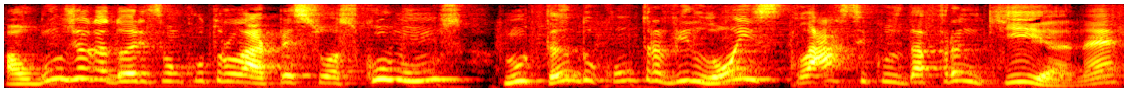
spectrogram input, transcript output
alguns jogadores vão controlar pessoas comuns lutando contra vilões clássicos da franquia, né?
